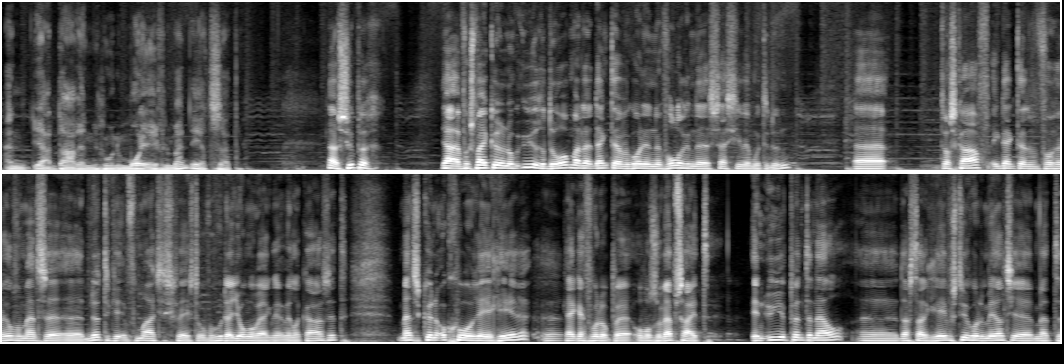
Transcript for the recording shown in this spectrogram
en ja, daarin gewoon een mooi evenement neer te zetten. Nou, super. Ja, volgens mij kunnen we nog uren door, maar ik denk dat we gewoon in de volgende sessie weer moeten doen het was gaaf. Ik denk dat het voor heel veel mensen eh, nuttige informatie is geweest over hoe dat jongerenwerk nou in elkaar zit. Mensen kunnen ook gewoon reageren. Eh, kijk even op, eh, op onze website inuje.nl. daar staat gegevens. Stuur gewoon een mailtje met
